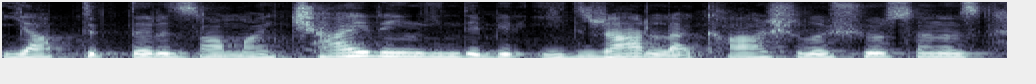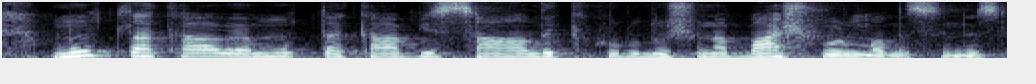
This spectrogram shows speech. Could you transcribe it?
yaptıkları zaman çay renginde bir idrarla karşılaşıyorsanız mutlaka ve mutlaka bir sağlık kuruluşuna başvurmalısınız.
